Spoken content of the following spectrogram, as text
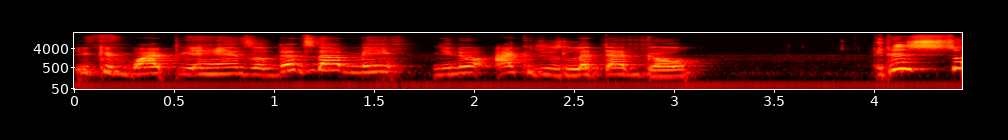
you can wipe your hands off. That's not me. You know i could just let that go it is so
